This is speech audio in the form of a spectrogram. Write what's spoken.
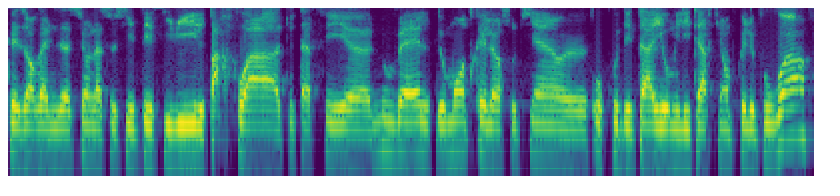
des organisations de la société civile, parfois tout à fait euh, nouvelles, de montrer leur soutien euh, au coup d'État et aux militaires qui ont pris le pouvoir.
